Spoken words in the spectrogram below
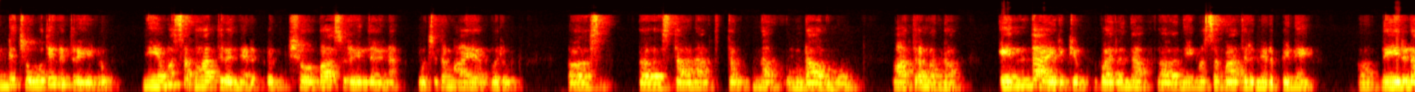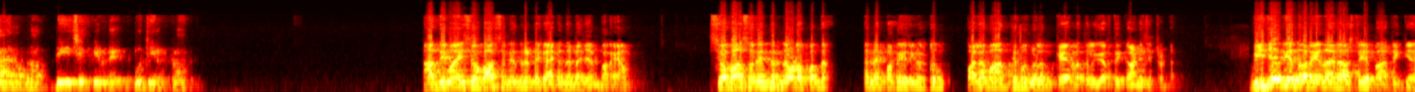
എന്റെ ചോദ്യം ഇത്രയേ ഉള്ളൂ. നിയമസഭാ തിരഞ്ഞെടുപ്പിൽ ശോഭാ സുരേന്ദ്രന് ഉചിതമായ ഒരു സ്ഥാനാർത്ഥിത്വം ഉണ്ടാകുമോ? മാത്രമല്ല എന്തായിരിക്കും വരുന്ന നിയമസഭാ തിരഞ്ഞെടുപ്പിനെ നേരിടാനുള്ള ബി ജെ പിയുടെ പുതിയ പ്ലാൻ? ആദ്യമായി ശോഭാ സുരേന്ദ്രന്റെ കാര്യം തന്നെ ഞാൻ പറയാം. ശോഭാ സുരേന്ദ്രനോടൊപ്പം തന്നെ പേരുകളും പല മാധ്യമങ്ങളും കേരളത്തിൽ ഉയർത്തി കാണിച്ചിട്ടുണ്ട്. ബി ജെ പി എന്ന് പറയുന്ന രാഷ്ട്രീയ പാർട്ടിക്ക്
